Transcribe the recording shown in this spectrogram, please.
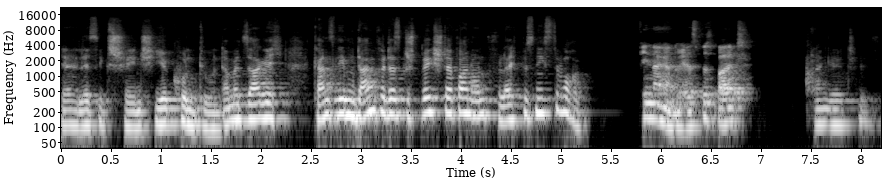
der LS Exchange hier kundtun. Damit sage ich ganz lieben Dank für das Gespräch, Stefan, und vielleicht bis nächste Woche. Vielen Dank, Andreas. Bis bald. Danke, tschüss.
